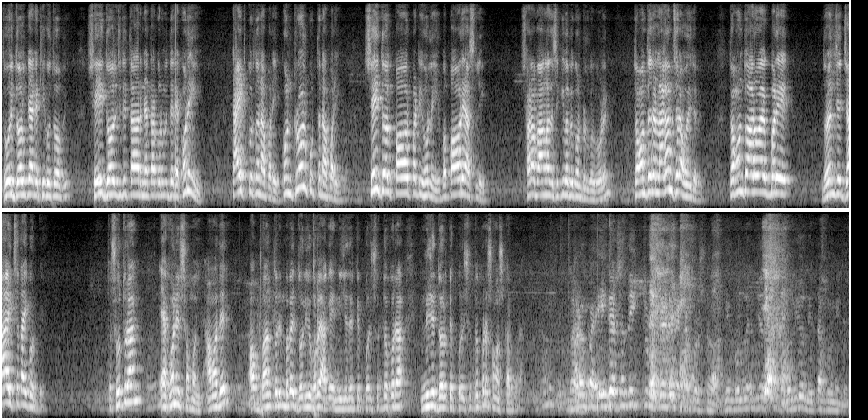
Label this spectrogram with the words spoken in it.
তো ওই দলকে আগে ঠিক হতে হবে। সেই দল যদি তার নেতাকর্মীদের এখনই টাইট করতে না পারে কন্ট্রোল করতে না পারে, সেই দল পাওয়ার পার্টি হলে বা পাওয়ারে আসলে সারা বাংলাদেশে কীভাবে কন্ট্রোল করবে বলেন? তখন তো এটা লাগাম ছাড়া হয়ে যাবে। তখন তো আরও একবারে ধরেন যে যা ইচ্ছা তাই করবে। তো সুতরাং এখনই সময় আমাদের অভ্যন্তরীণভাবে দলীয়ভাবে আগে নিজেদেরকে পরিশুদ্ধ করা, নিজের দলকে পরিশুদ্ধ করে সংস্কার করা। এইটার সাথে একটু একটা প্রশ্ন। আপনি বললেন যে দলীয় নেতা কর্মীদের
